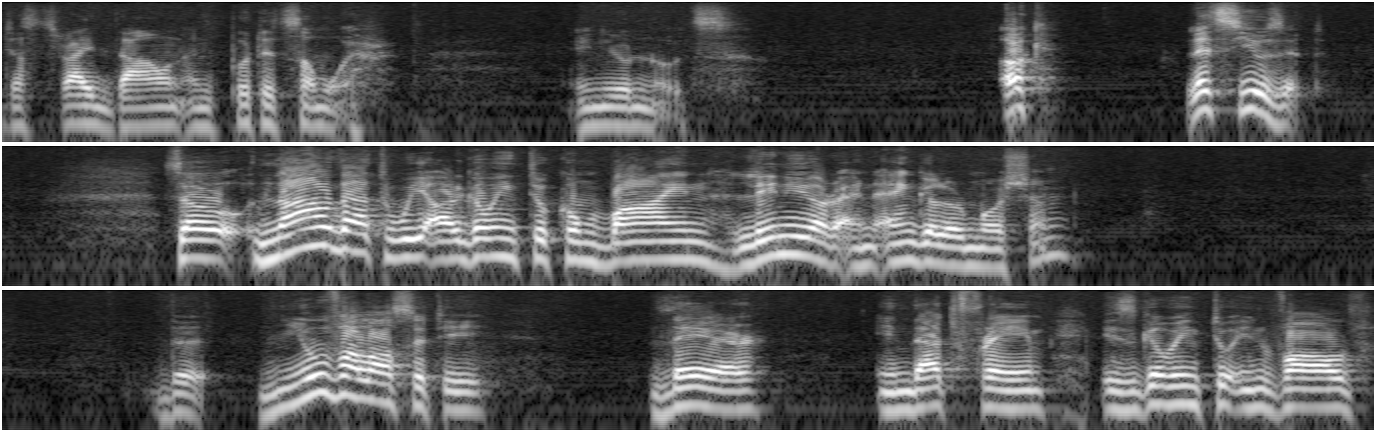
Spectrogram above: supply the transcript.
just write down and put it somewhere in your notes. Okay, let's use it. So now that we are going to combine linear and angular motion, the new velocity there in that frame is going to involve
